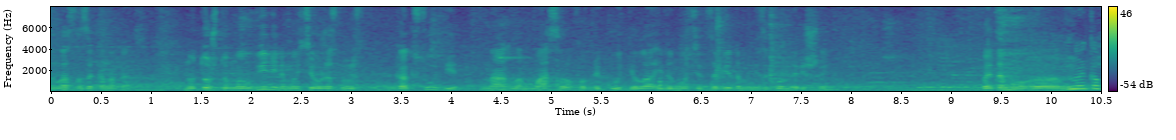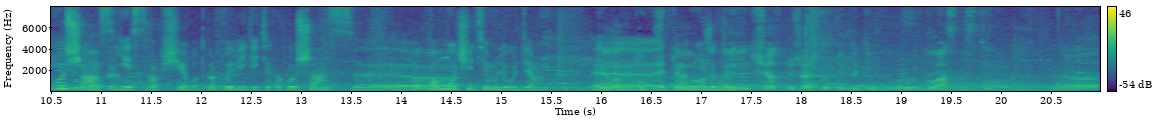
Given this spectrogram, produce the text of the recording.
согласно законодательству. Но то, что мы увидели, мы все ужаснулись, как судьи нагло, массово фабрикуют дела и выносят заведомо незаконные решения. Поэтому э, Ну и какой депутаты- шанс есть вообще? Вот как вы видите, какой шанс э, помочь этим людям? Дело в том, Э, что это может мы сейчас в ближайшее придадим э, гласности э,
